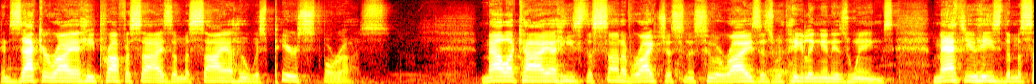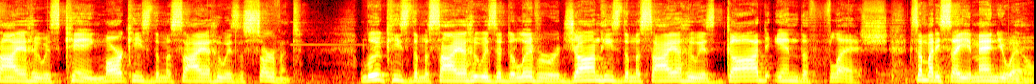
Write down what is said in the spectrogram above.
In Zechariah, he prophesies a Messiah who was pierced for us. Malachi, he's the son of righteousness who arises with healing in his wings. Matthew, he's the Messiah who is king. Mark, he's the Messiah who is a servant. Luke, he's the Messiah who is a deliverer. John, he's the Messiah who is God in the flesh. Somebody say Emmanuel.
